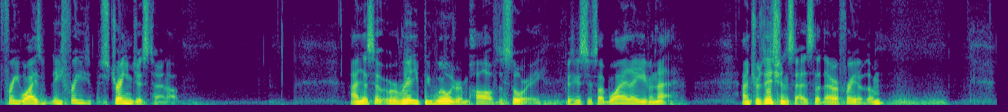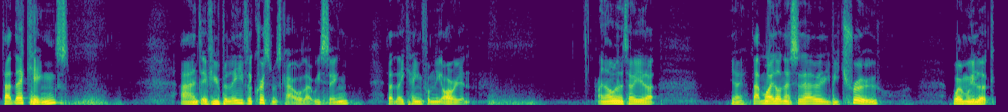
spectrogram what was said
three wise, these three strangers turn up and it's a really bewildering part of the story because it's just like, why are they even there? And tradition says that there are three of them, that they're kings, and if you believe the Christmas carol that we sing, that they came from the Orient. And I want to tell you that, you know, that might not necessarily be true when we look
